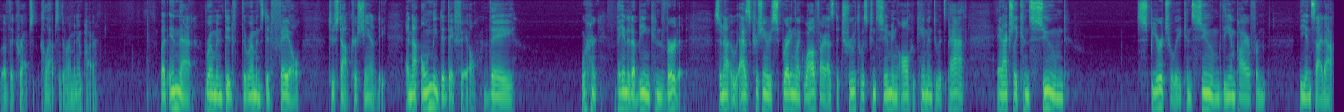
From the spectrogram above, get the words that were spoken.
of the collapse, collapse of the Roman Empire. But in that, Roman did the Romans did fail to stop Christianity, and not only did they fail, they were they ended up being converted. So now, as Christianity was spreading like wildfire, as the truth was consuming all who came into its path, it actually consumed spiritually consumed the empire from the inside out.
